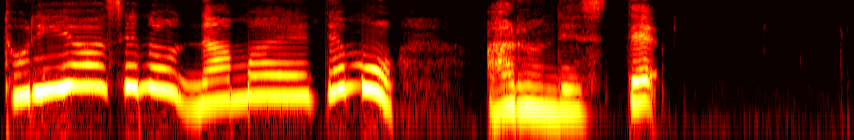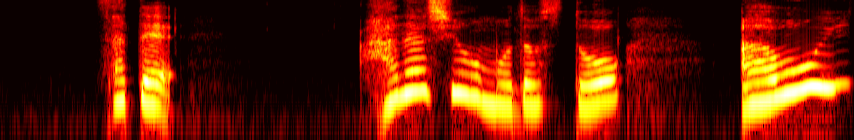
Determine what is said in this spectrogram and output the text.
取り合わせの名前でもあるんですって。さて、話を戻すと、青い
